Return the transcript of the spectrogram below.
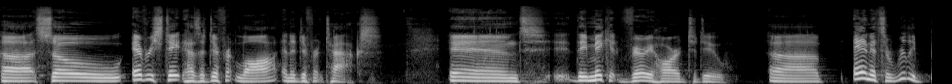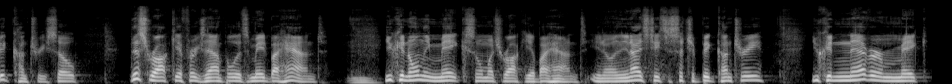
Uh, so every state has a different law and a different tax. And they make it very hard to do. Uh, and it's a really big country. So this rakia, for example, is made by hand. You can only make so much rakia by hand. You know, and the United States is such a big country, you can never make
